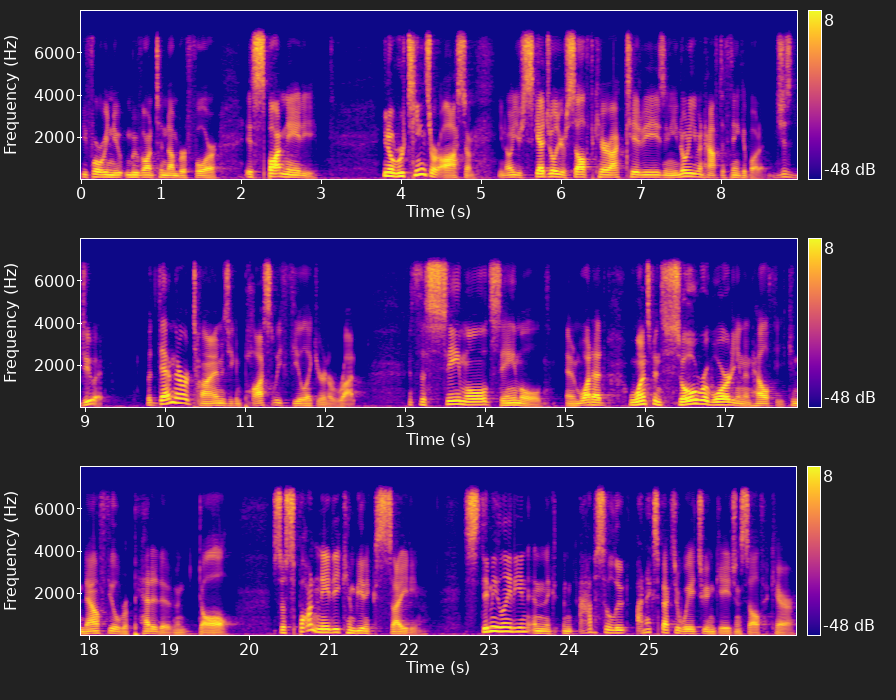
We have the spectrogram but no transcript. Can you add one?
before we move on to number four is spontaneity. You know, routines are awesome. You know, you schedule your self care activities and you don't even have to think about it, you just do it. But then there are times you can possibly feel like you're in a rut. It's the same old, same old and what had once been so rewarding and healthy can now feel repetitive and dull. So, spontaneity can be an exciting, stimulating, and an absolute unexpected way to engage in self care.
